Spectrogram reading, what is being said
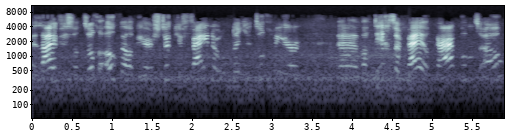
live is dan toch ook wel weer een stukje fijner, omdat je toch weer uh, wat dichter bij elkaar komt ook.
